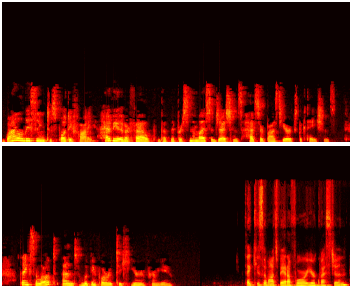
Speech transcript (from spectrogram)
While listening to Spotify, have you ever felt that the personalized suggestions have surpassed your expectations? Thanks a lot and looking forward to hearing from you. Thank you so much, Vera, for your question.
